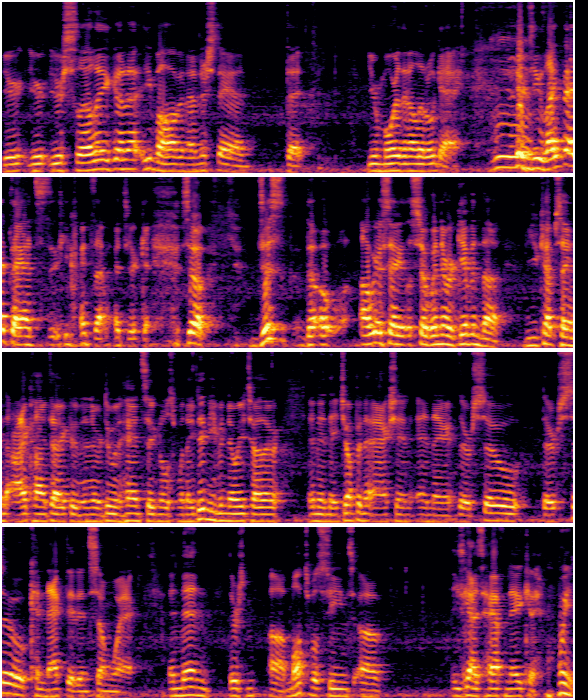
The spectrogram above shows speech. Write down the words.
You're you're you're slowly gonna evolve and understand that you're more than a little gay. if you like that dance sequence that much, you're gay. So, just the oh, I'm gonna say so when they were given the you kept saying the eye contact and then they were doing hand signals when they didn't even know each other and then they jump into action and they they're so they're so connected in some way and then there's uh, multiple scenes of these guys half naked we,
